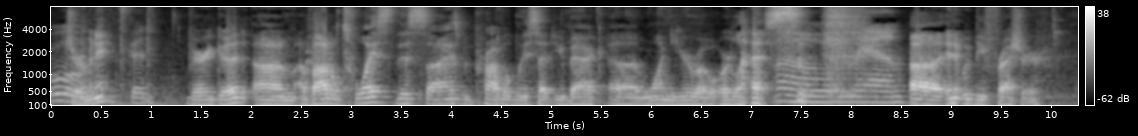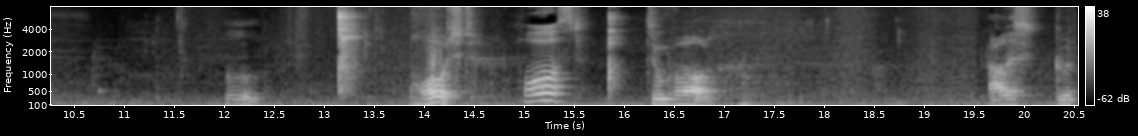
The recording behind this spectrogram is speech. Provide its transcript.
Ooh, Germany. It's good. Very good. Um, a bottle twice this size would probably set you back uh, one euro or less. Oh, man. Uh, and it would be fresher. Mm. Prost. Prost. Zum Wohl. Alles gut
